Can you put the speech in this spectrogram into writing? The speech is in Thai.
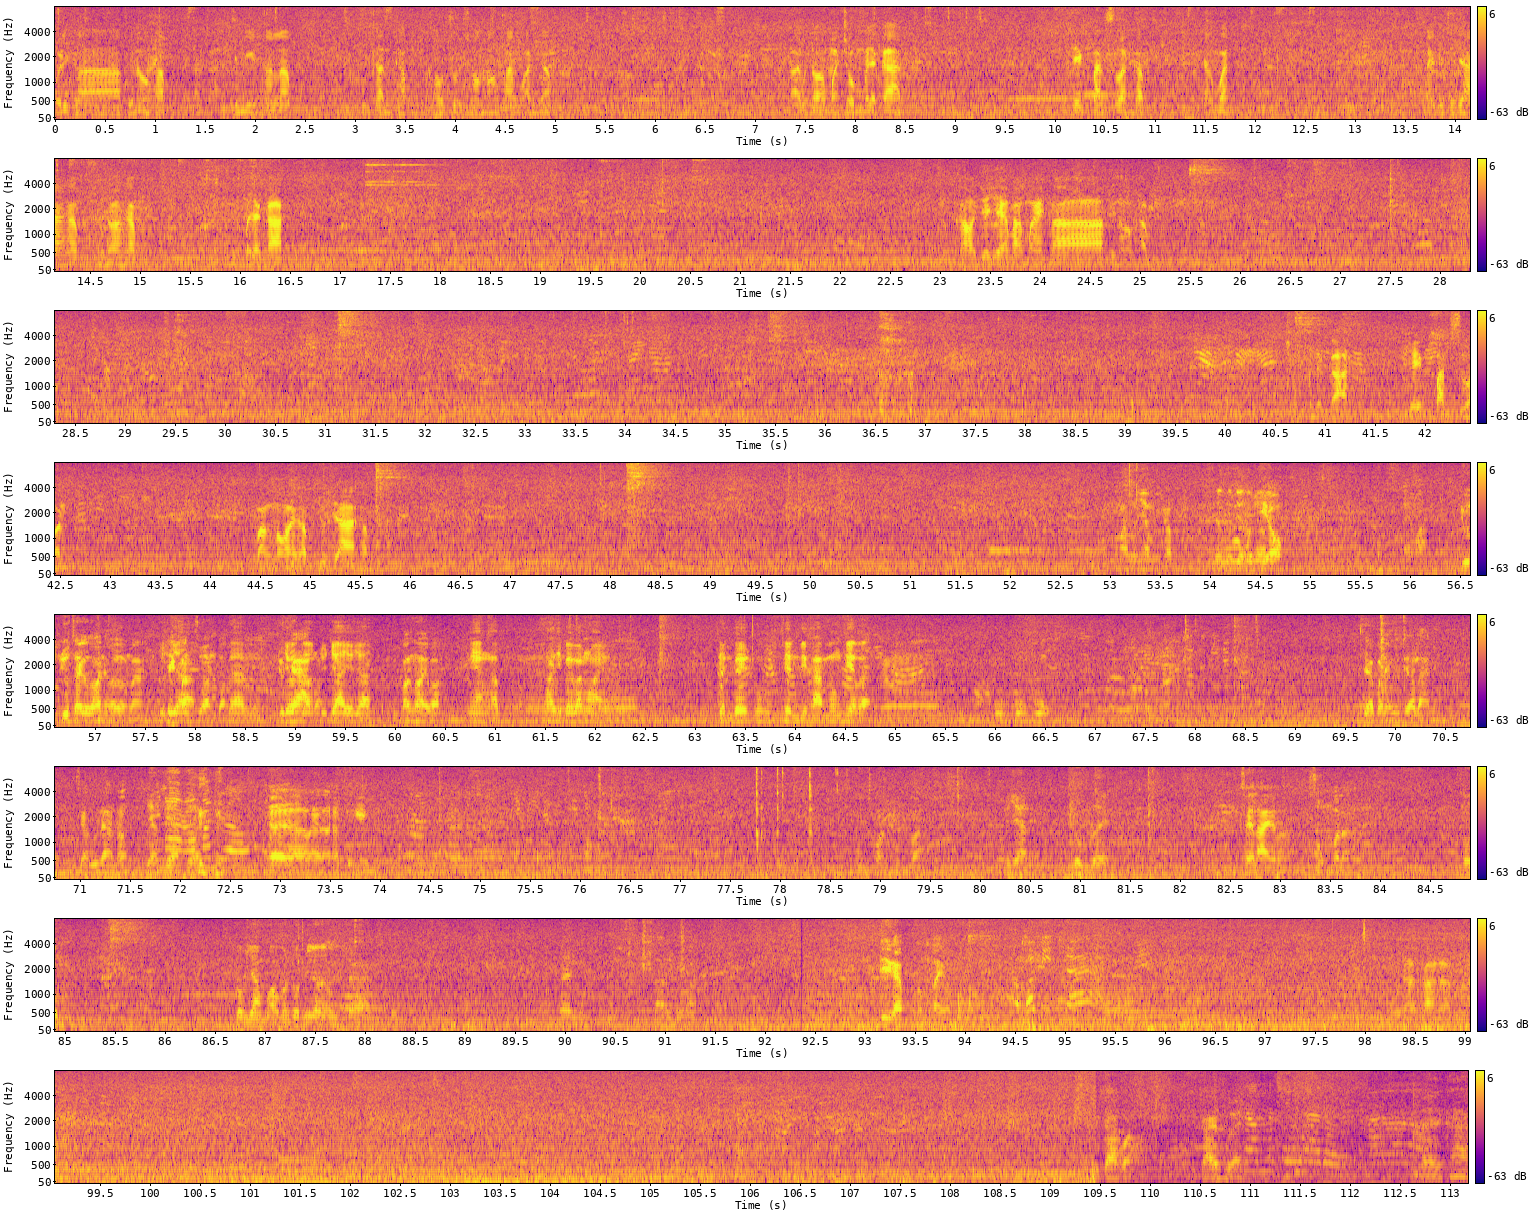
วัสดีครับพี่น้องครับยินดีต้อนรับทุกท่านครับเข้าสู่ช่องน้องทางหวันครับพาพี่น้องมาชมบรรยากาศเค้กบ้านสวนครับ จังหวัดอยุธยาครับพี่น้องครับบรรยากาศกับข้าวเยอะแยะมากมายครับพี่น้องครับ ชมบรรยา กาศเค้กบ้านสวนบางน้อยครับอยุทธยาครับ มาตัวย่ำกับเดี๋ยวก๋ก๋วยวยเตี๋เตี๋ยยววอยุยุทธไทยก่อนเนี่ยเออมาเค้กบ้านสวนป่ะแบบหยุดเดี๋ยวยากหยุดยากหยุดยากบางหน่อยวะเมียนครับถ้าจะไปบ้างหน่อยเส้นเบสกูเส้นที่คำต้องเทียบอะปรุงปรุงปรุงเจ้าปะเนี่ยก๋วยเตี๋ยวร้านนี้ เจ้าดูด้านเนาะเทียบเทียบเทียบเออเอาไงล่ะปรุงเองเออปรุงก่อนปรุงก่อนขออนุญาตลุมเลยใช่ลายป่ะสุ่มป่ะล่ะลมลมย่ำพอมันลมนี่เลยใช่แม่นตายจริงมั้ยพี่ครับขนมอะไรครับขอบพระบินจ้าโอ้น่าทานน่าทาน ก้าก่อนพี่ก้าให้สวยทำมากินได้เลยค่ะเลยค่ะ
